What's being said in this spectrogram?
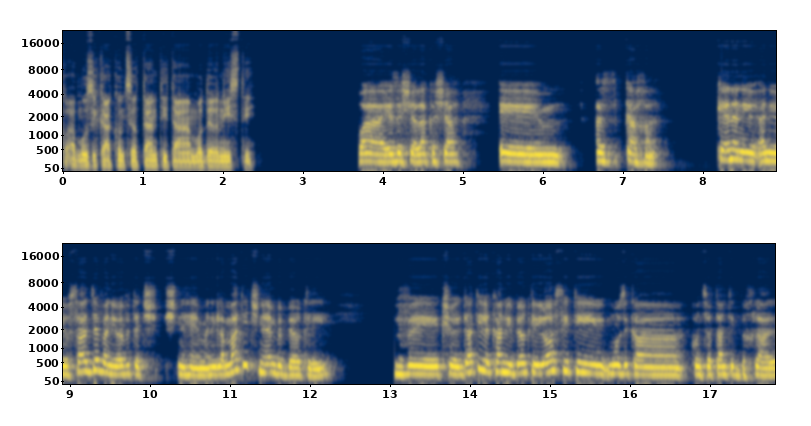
המוזיקה הקונצרטנטית המודרניסטי? וואי, איזה שאלה קשה. אמ, אז ככה, כן, אני, אני עושה את זה ואני אוהבת את שניהם. אני למדתי את שניהם בברקלי, וכשהגעתי לכאן מברקלי לא עשיתי מוזיקה קונצרטנטית בכלל.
